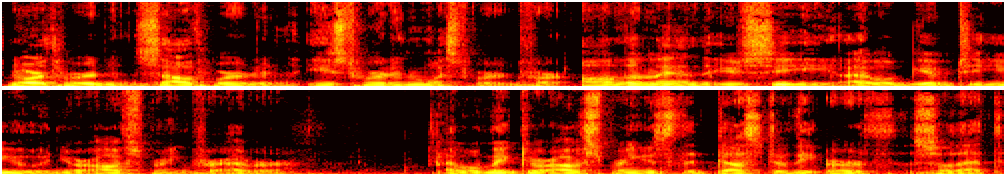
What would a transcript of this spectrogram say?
northward and southward and eastward and westward, for all the land that you see I will give to you and your offspring forever. I will make your offspring as the dust of the earth, so that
